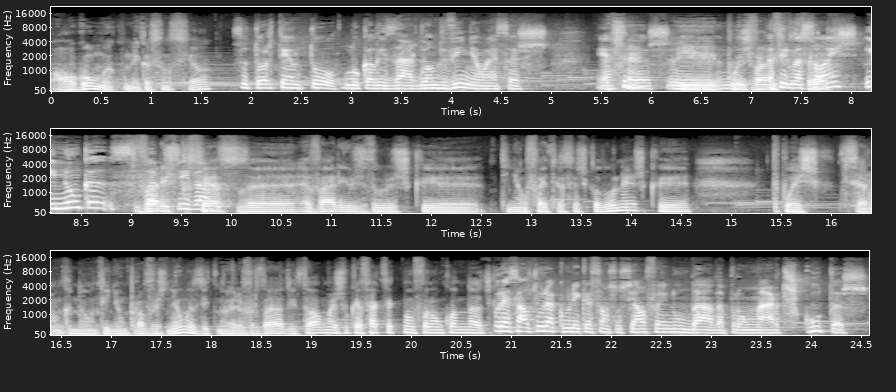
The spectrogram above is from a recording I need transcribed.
alguma comunicação social. O doutor tentou localizar de onde vinham essas essas uh, afirmações e nunca se foi vários possível. processos a, a, vários dos que tinham feito essas calúnias que depois disseram que não tinham provas nenhumas e que não era verdade e tal, mas o que é facto é que não foram condenados. Por essa altura a comunicação social foi inundada por um mar de escutas.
